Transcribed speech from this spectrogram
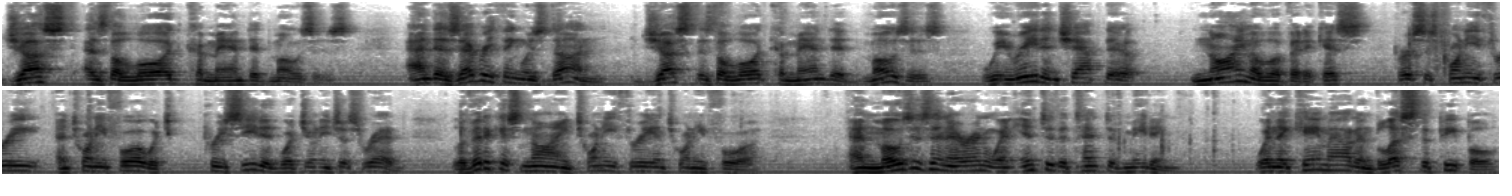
just as the Lord commanded Moses. And as everything was done, just as the Lord commanded Moses, we read in chapter 9 of Leviticus, verses 23 and 24, which preceded what Junie just read. Leviticus 9, 23 and 24. And Moses and Aaron went into the tent of meeting. When they came out and blessed the people,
